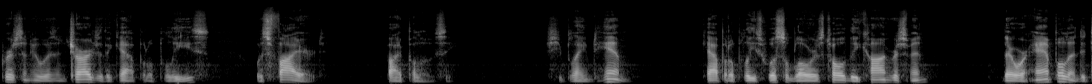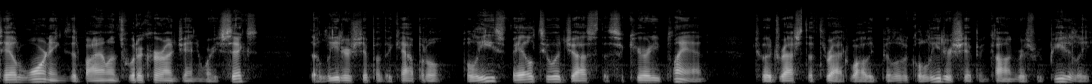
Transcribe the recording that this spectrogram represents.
person who was in charge of the Capitol Police was fired by Pelosi. She blamed him Capitol Police whistleblowers told the congressman there were ample and detailed warnings that violence would occur on January 6. The leadership of the Capitol Police failed to adjust the security plan to address the threat, while the political leadership in Congress repeatedly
